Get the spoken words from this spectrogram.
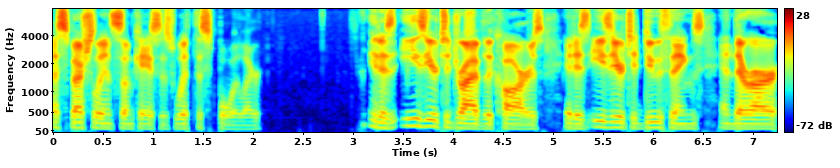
especially in some cases with the spoiler. It is easier to drive the cars, it is easier to do things, and there are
